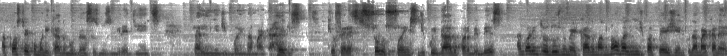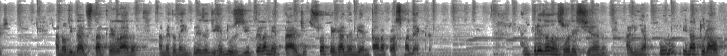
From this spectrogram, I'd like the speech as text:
Após ter comunicado mudanças nos ingredientes da linha de banho da marca Huggies, que oferece soluções de cuidado para bebês, agora introduz no mercado uma nova linha de papel higiênico da marca Neve. A novidade está atrelada à meta da empresa de reduzir pela metade sua pegada ambiental na próxima década. A empresa lançou neste ano a linha Puro e Natural,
